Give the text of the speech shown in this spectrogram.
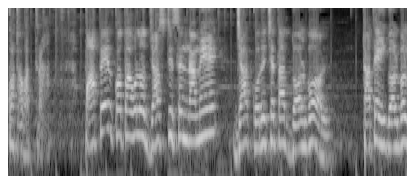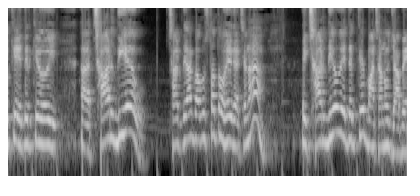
কথাবার্তা। পাপের কথা হলো জাস্টিসের নামে যা করেছে তার দলবল, তাতে এই দলবলকে এদেরকে ওই ছাড় দিয়েও, ছাড় দেওয়ার ব্যবস্থা তো হয়ে গেছে না? এই ছাড় দিয়েও এদেরকে বাঁচানো যাবে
